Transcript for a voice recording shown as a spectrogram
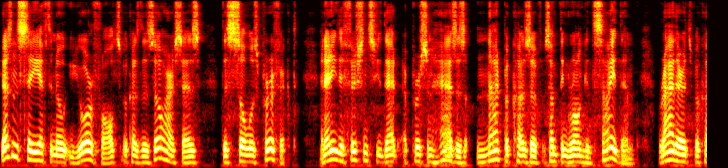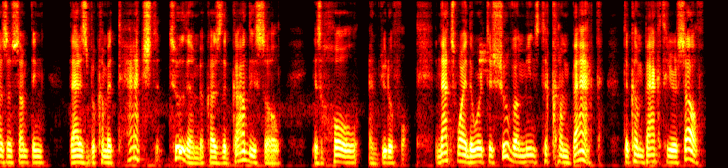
He doesn't say you have to know your faults because the Zohar says the soul is perfect. And any deficiency that a person has is not because of something wrong inside them. Rather, it's because of something that has become attached to them because the godly soul is whole and beautiful. And that's why the word teshuva means to come back, to come back to yourself.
